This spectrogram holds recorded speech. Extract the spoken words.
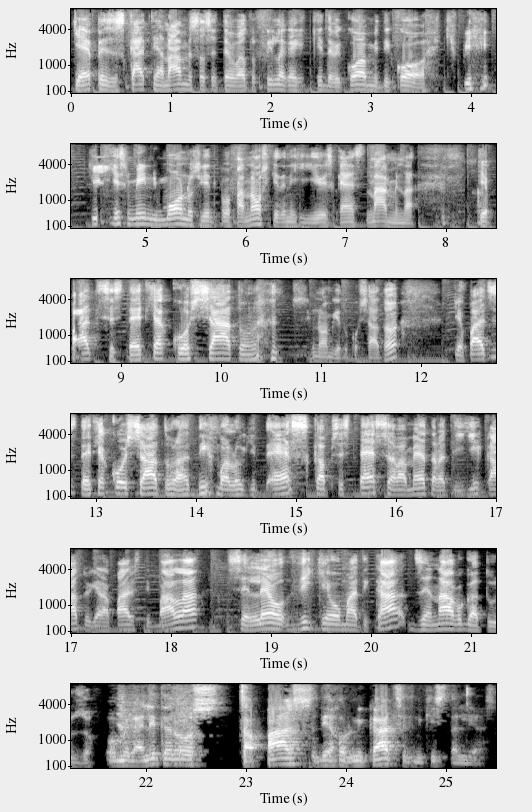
και έπαιζες κάτι ανάμεσα σε τερματοφύλακα και κεντρικό αμυντικό και, πήγε- και είχες μείνει μόνος γιατί προφανώς και δεν είχε γυρίσει κανένα στην άμυνα και πάτησες τέτοια κοσιά τον. Συγγνώμη για το κοσιά τώρα. Και πάτησες τέτοια κοσιά τον αντίπαλο και έσκαψες 4 μέτρα τη γη κάτω για να πάρεις την μπάλα. Σε λέω δικαιωματικά Τζενάρο Γκατούζο. Ο μεγαλύτερος τσαπάς διαχρονικά της εθνικής Ιταλίας.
